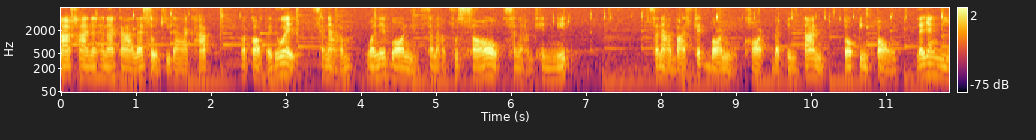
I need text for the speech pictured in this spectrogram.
อาคารนันทนาการและสวนกีฬาครับ ประกอบไปด้วยสนามวอลเลย์บอล สนามฟุตซอล สนามเทนนิสสนามบาสเกตบอล คอร์ตแบดมินตันโต๊ะปิงปอง และยังมี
